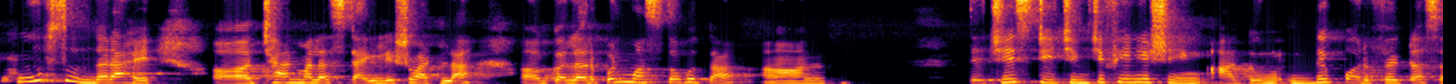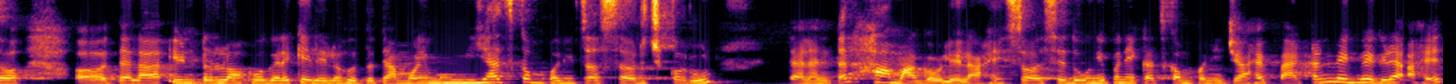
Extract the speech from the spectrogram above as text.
खूप सुंदर आहे. छान मला स्टायलिश वाटला. कलर पण मस्त होता. त्याची स्टिचिंगची फिनिशिंग आतून अगदी परफेक्ट असं त्याला इंटरलॉक वगैरे केलेलं होतं. त्यामुळे मग मी ह्याच कंपनीचा सर्च करून त्यानंतर हा मागवलेला आहे. सो असे दोन्ही पण एकाच कंपनीचे आहे पॅटर्न वेगवेगळे आहेत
